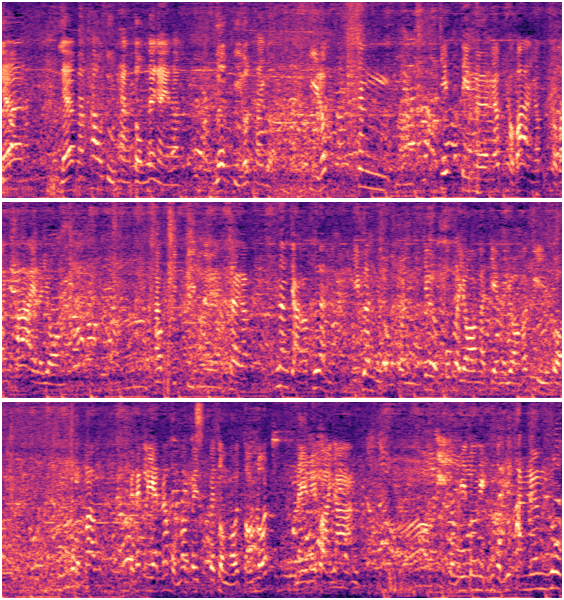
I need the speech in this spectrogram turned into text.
แล้วแล้วมาเข้า สู่ทางตรงได้ไงครับ เริ่มขี่รถไทยก่อนขี่รถช่างจิ๊บตีนเนินครับแถวบ้านครับแถวบ้านค่ายระยองครับเข้าคิดปีนเลยใช่ครับเนื่องจากเพื่อนมีเพื่อนอยู่สองคนชื่อปุ๊กระยองกับเจมส์ระยองเขาขี่อยู่ก่อนผมมาเป็นนักเรียนแล้วผมมาไปไปส่งเขาซ้อมรถในในป่ายาง ผมมีตัวนิกของผมอยู่คันนึงลูก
